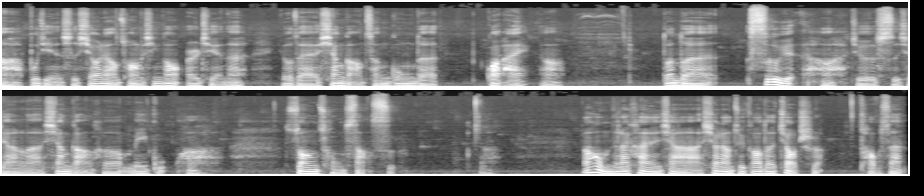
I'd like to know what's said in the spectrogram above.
啊，不仅是销量创了新高，而且呢。又在香港成功的挂牌啊，短短四个月啊，就实现了香港和美股啊双重上市啊。然后我们再来看一下销量最高的轿车 TOP 三，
